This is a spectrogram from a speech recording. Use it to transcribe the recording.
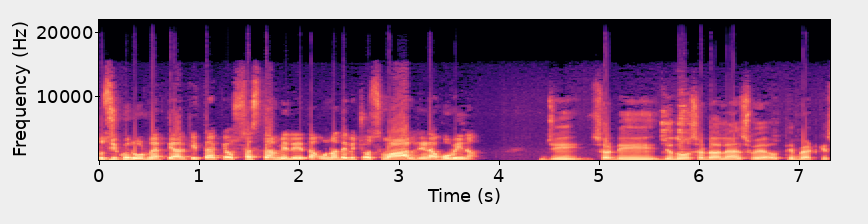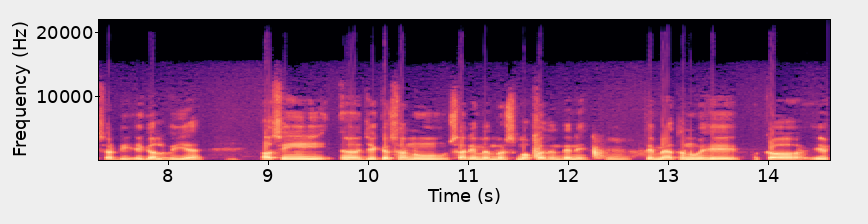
ਤੁਸੀਂ ਕੋਈ ਰੋਡ ਮੈਪ ਤਿਆਰ ਕੀਤਾ ਕਿ ਉਹ ਸਸਤਾ ਮਿਲੇ ਤਾਂ ਉਹਨਾਂ ਦੇ ਵਿੱਚ ਉਹ ਸਵਾਲ ਜਿਹੜਾ ਹੋਵੇ ਨਾ? ਜੀ ਸਾਡੀ ਜਦੋਂ ਸਾਡਾ ਅਲਾਈਅੰਸ ਹੋਇਆ ਉੱਥੇ ਬੈਠ ਕੇ ਸਾਡੀ ਇਹ ਗੱਲ ਹੋਈ ਹੈ। ਅਸੀਂ ਜੇਕਰ ਸਾਨੂੰ ਸਾਰੇ ਮੈਂਬਰਸ ਮੌਕਾ ਦਿੰਦੇ ਨੇ ਤੇ ਮੈਂ ਤੁਹਾਨੂੰ ਇਹ ਪੱਕਾ ਇਹ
